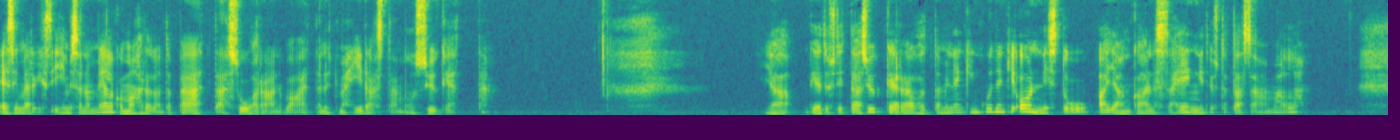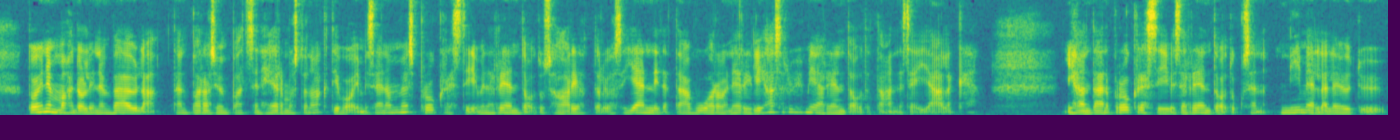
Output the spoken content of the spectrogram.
Esimerkiksi ihmisen on melko mahdotonta päättää suoraan vaan, että nyt mä hidastan mun sykettä. Ja tietysti tämä sykkeen rauhoittaminenkin kuitenkin onnistuu ajan kanssa hengitystä tasaamalla – Toinen mahdollinen väylä tämän parasympaattisen hermoston aktivoimiseen on myös progressiivinen rentoutusharjoittelu, jossa jännitetään vuoroin eri lihasryhmiä ja rentoutetaan ne sen jälkeen. Ihan tämän progressiivisen rentoutuksen nimellä löytyy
